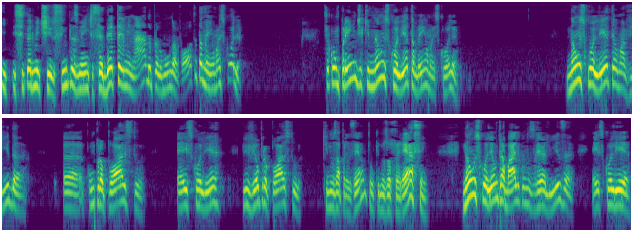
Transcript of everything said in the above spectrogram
e, e se permitir simplesmente ser determinado pelo mundo à volta também é uma escolha. Você compreende que não escolher também é uma escolha? Não escolher ter uma vida uh, com propósito é escolher viver o propósito que nos apresentam, que nos oferecem. Não escolher um trabalho que nos realiza é escolher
